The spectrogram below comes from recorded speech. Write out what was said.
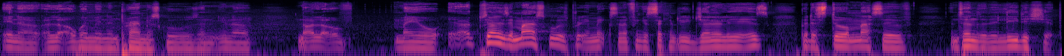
you know a lot of women in primary schools and you know not a lot of male. Uh, to honest, in my school is pretty mixed, and I think in secondary generally it is, but it's still massive in terms of the leadership,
